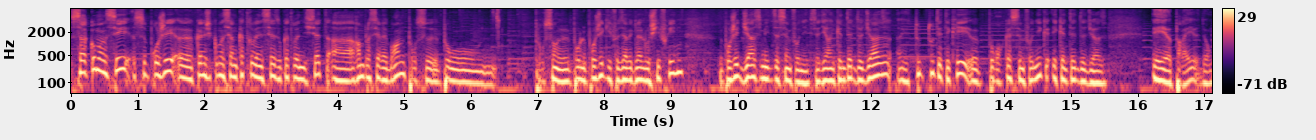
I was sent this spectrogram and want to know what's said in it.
Ça a commencé, ce projet, euh, quand j'ai commencé en 96 ou 97 à remplacer Brown pour, pour, pour, son, pour le projet qu'il faisait avec Lalo Schifrin, le projet Jazz the Symphonic, c'est-à-dire un quintet de jazz, et tout, tout est écrit euh, pour orchestre symphonique et quintet de jazz. Et euh, pareil, donc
